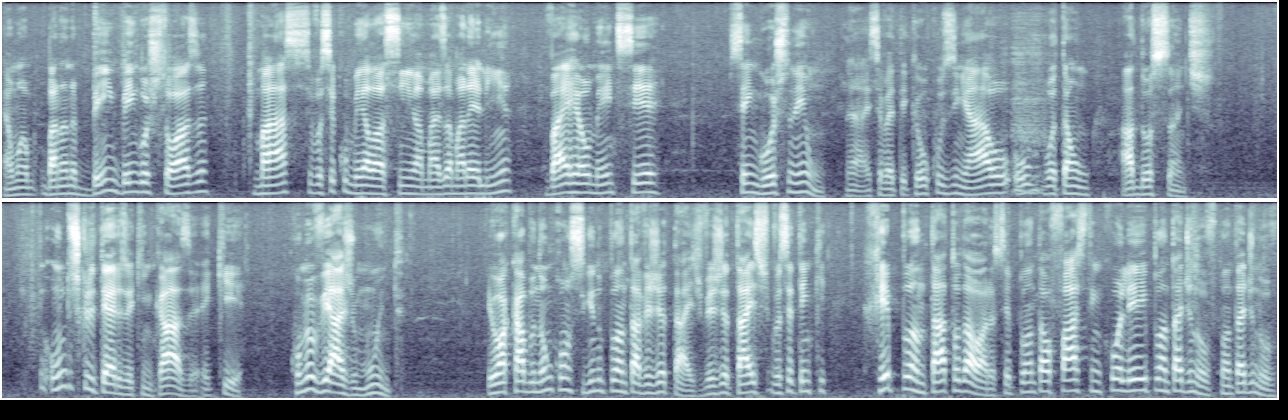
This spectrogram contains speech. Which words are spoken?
É uma banana bem, bem gostosa, mas se você comer ela assim, a mais amarelinha, vai realmente ser sem gosto nenhum. Né? Aí você vai ter que ou cozinhar ou, ou botar um adoçante. Um dos critérios aqui em casa é que, como eu viajo muito, eu acabo não conseguindo plantar vegetais. Vegetais você tem que replantar toda hora. Você planta alface, tem que colher e plantar de novo, plantar de novo.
